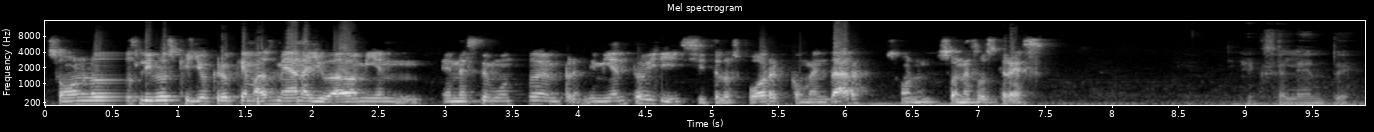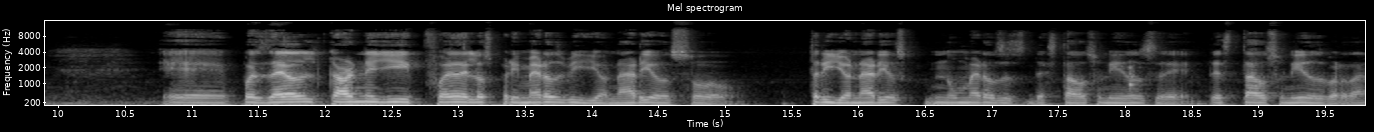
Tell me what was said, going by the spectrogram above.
Son los libros que yo creo que más me han ayudado a mí en, en este mundo de emprendimiento y si te los puedo recomendar, son, son esos tres. Excelente. Eh, pues Dale Carnegie fue de los primeros billonarios o trillonarios números de, Estados Unidos, de, Estados Unidos, ¿verdad?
